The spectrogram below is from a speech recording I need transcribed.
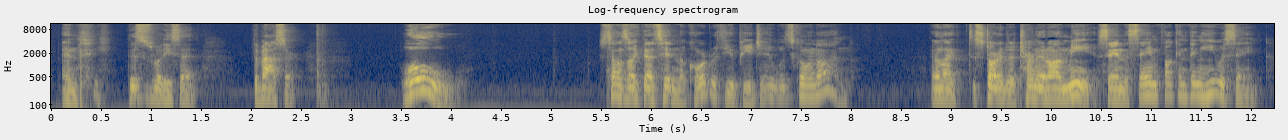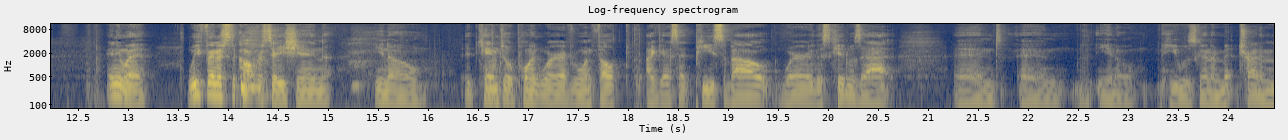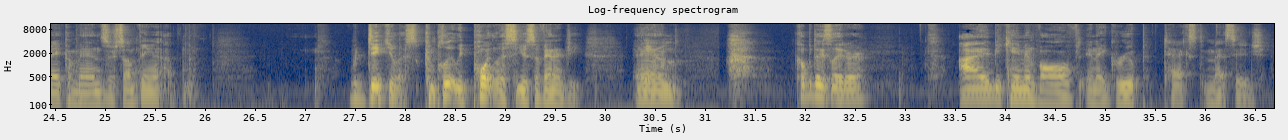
And this is what he said The pastor, Whoa! Sounds like that's hitting a chord with you, PJ. What's going on? And like started to turn it on me, saying the same fucking thing he was saying. Anyway, we finished the conversation. You know, it came to a point where everyone felt, I guess, at peace about where this kid was at, and and you know he was gonna try to make amends or something. Ridiculous, completely pointless use of energy. And a couple days later, I became involved in a group text message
